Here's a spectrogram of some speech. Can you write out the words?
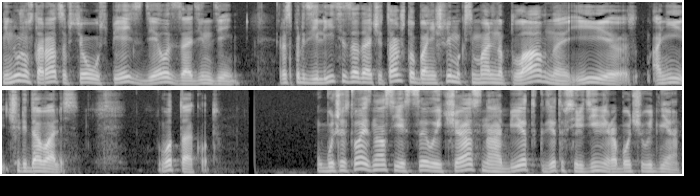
Не нужно стараться все успеть сделать за один день. Распределите задачи так, чтобы они шли максимально плавно и они чередовались. Вот так вот. У большинства из нас есть целый час на обед где-то в середине рабочего дня.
